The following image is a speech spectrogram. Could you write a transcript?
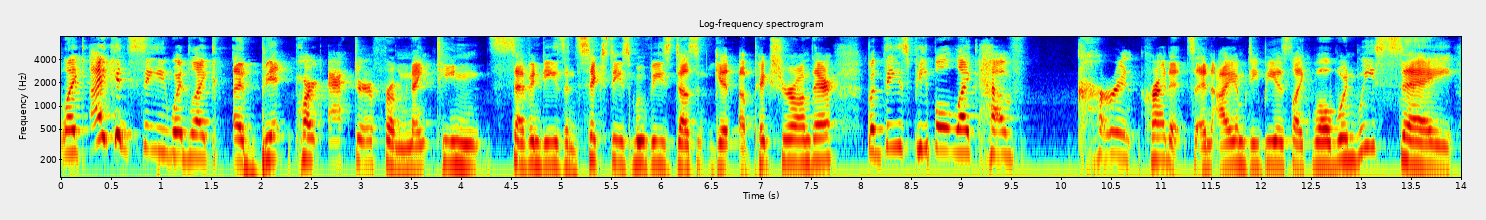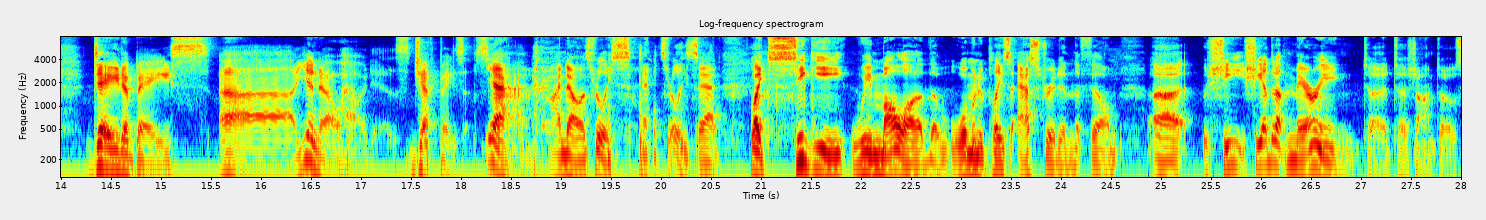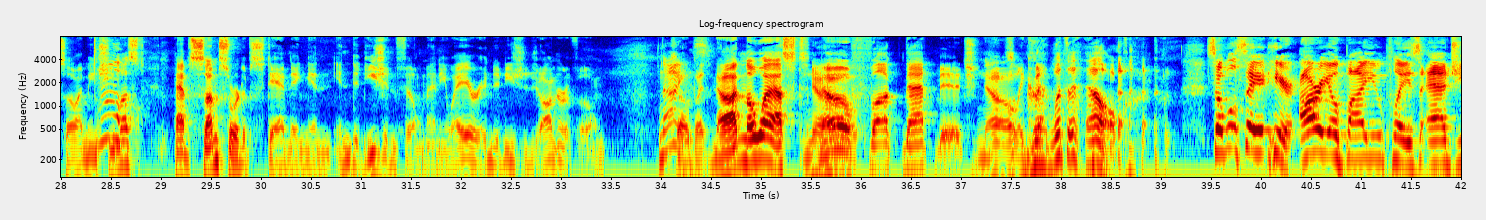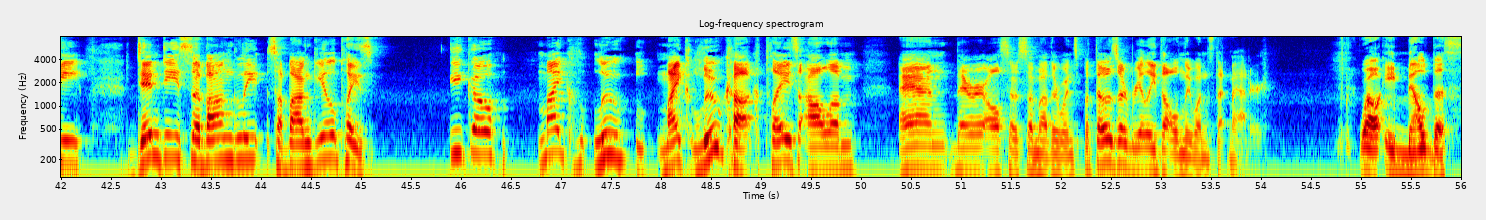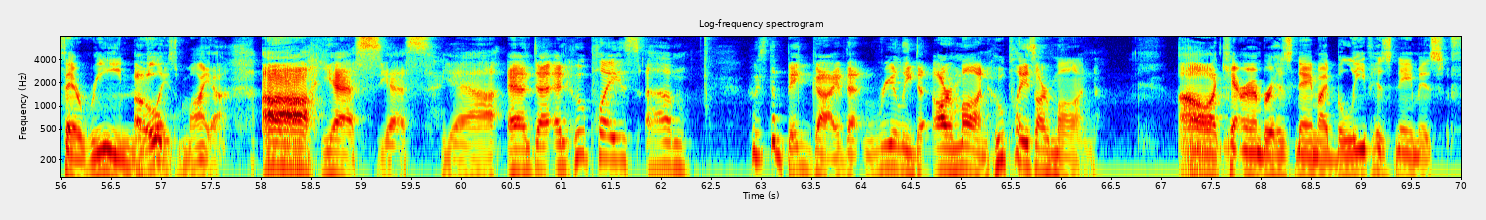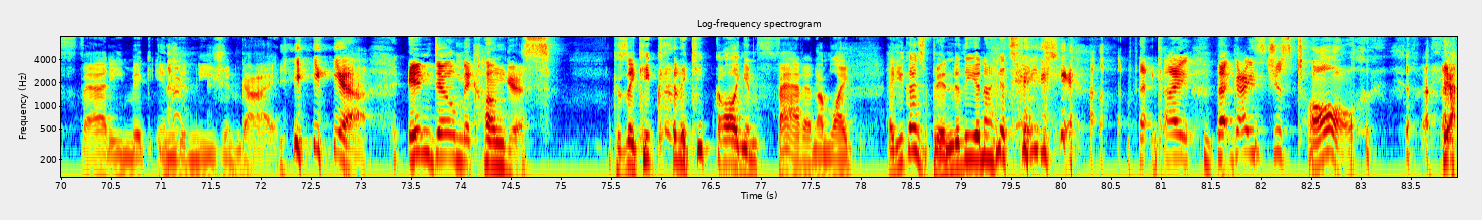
like I could see when like a bit part actor from 1970s and 60s movies doesn't get a picture on there, but these people like have current credits and IMDb is like, "Well, when we say database, uh, you know how it is. Jeff Bezos." Yeah, I know. It's really sad. It's really sad. Like Sigi Wimala, the woman who plays Astrid in the film, uh, she she ended up marrying to, to Janto. So I mean, she Oh. must have some sort of standing in Indonesian film anyway, or Indonesian genre film. Nice. So, but not in the West. No. fuck that bitch. No. It's like what the hell? So we'll say it here. Ario Bayu plays Agi. Dindi Sabangli, Sabangil plays Iko. Mike Lu, Mike Lucock plays Alam. And there are also some other ones, but those are really the only ones that matter. well, Imelda Therinne Oh. plays Maya. Ah, yes, yes, yeah. And uh, and who plays um, who's the big guy that really d- Armand? Who plays Armand? Oh, I can't remember his name. I believe his name is Fatty McIndonesian guy. yeah, Indo McHungus. Because they keep they keep calling him fat, and I'm like, have you guys been to the United States? yeah, that guy. That guy's just tall. yeah.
